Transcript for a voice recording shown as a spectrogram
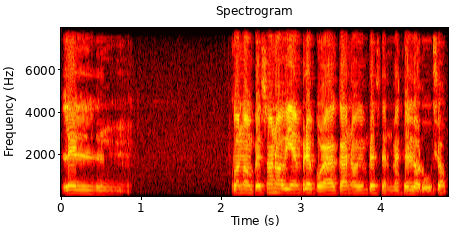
el- cuando empezó noviembre, por acá noviembre es el mes del orgullo,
